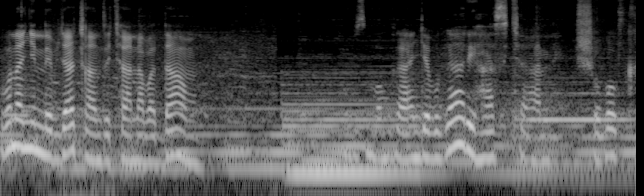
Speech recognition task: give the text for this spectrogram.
ubona nyine byacanze cyane abadamu ubuzima bwanjye bwari hasi cyane bishoboka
